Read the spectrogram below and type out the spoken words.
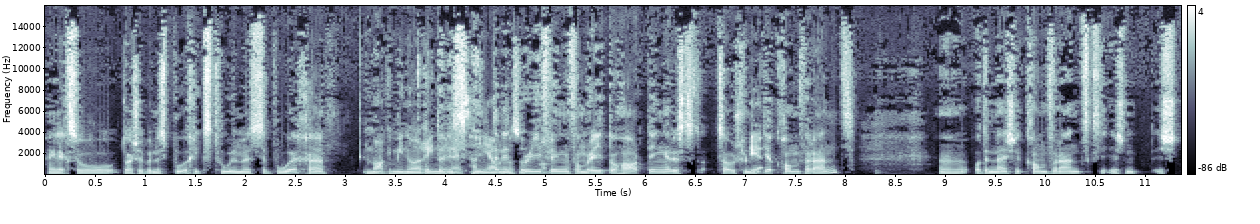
eigentlich so, du hast über ein Buchungstool müssen buchen Mag ich mich noch erinnern. Und dann das Internetbriefing so vom Reto Hartinger, das Social Media Konferenz, ja. äh, oder nein, ist eine Konferenz, ist, eine, ist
